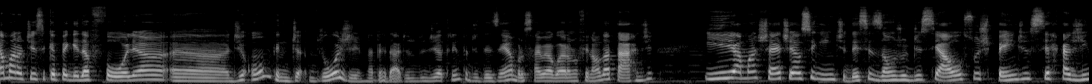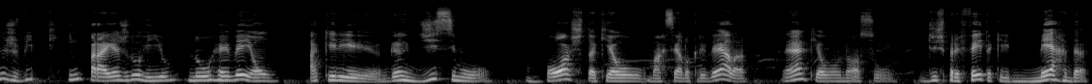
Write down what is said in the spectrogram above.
é uma notícia que eu peguei da Folha eh, de ontem, de, de hoje, na verdade, do dia 30 de dezembro, saiu agora no final da tarde. E a manchete é o seguinte: decisão judicial suspende cercadinhos VIP em praias do Rio no Réveillon. Aquele grandíssimo bosta que é o Marcelo Crivella, né? Que é o nosso desprefeito, aquele merda.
